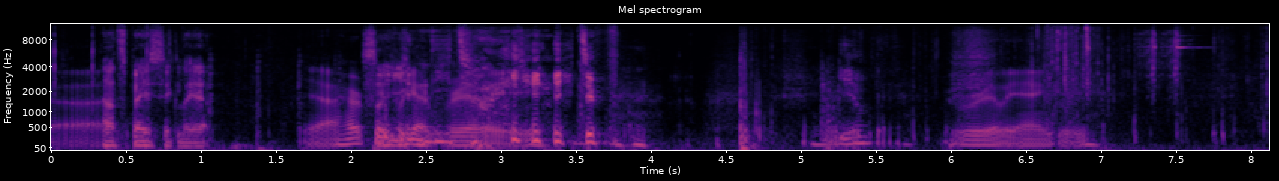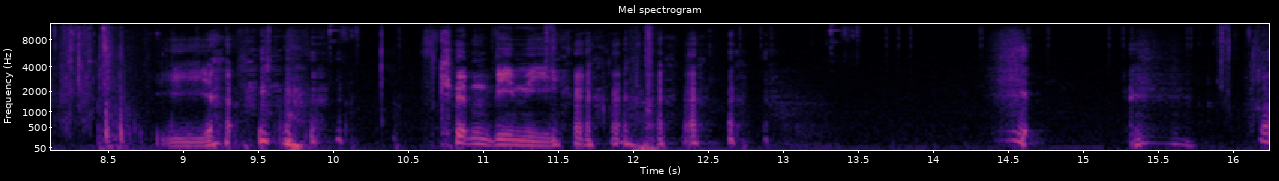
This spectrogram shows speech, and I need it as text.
Uh, That's basically it. yeah, I heard So people you get need, to, you really, to Yep. really angry. Yeah. this couldn't be me. Oh,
